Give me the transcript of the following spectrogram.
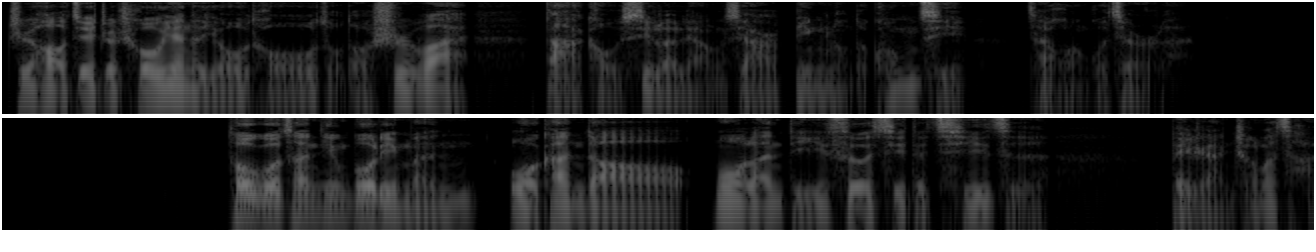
只好借着抽烟的由头走到室外，大口吸了两下冰冷的空气，才缓过劲儿来。透过餐厅玻璃门，我看到莫兰迪色系的妻子被染成了彩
